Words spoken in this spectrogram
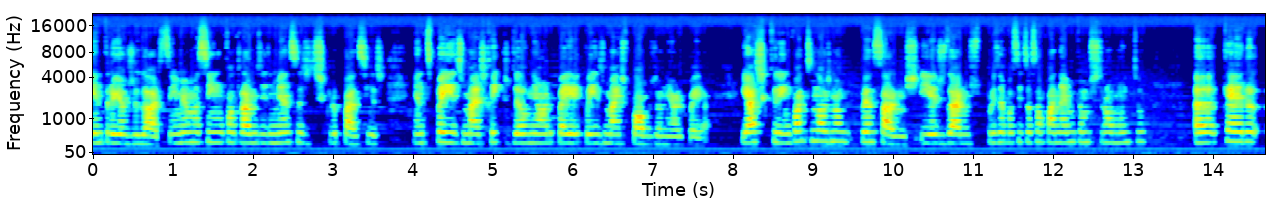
entre e ajudar-se e mesmo assim encontramos imensas discrepâncias entre países mais ricos da União Europeia e países mais pobres da União Europeia. E acho que enquanto nós não pensarmos e ajudarmos, por exemplo, a situação pandémica mostrou muito uh, quer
